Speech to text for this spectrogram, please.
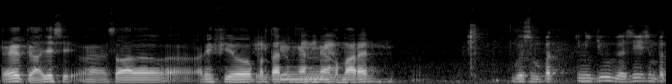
Kayak itu aja sih eh, soal review, pertandingan, yang kemarin. gue sempet ini juga sih sempet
